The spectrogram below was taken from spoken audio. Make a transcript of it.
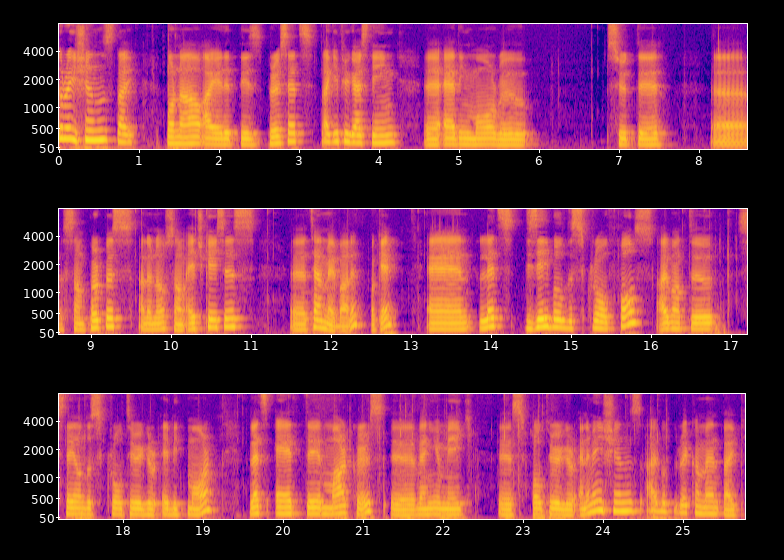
durations like for now i added these presets. Like if you guys think uh, adding more will suit the uh, some purpose i don't know some edge cases uh, tell me about it okay? And let's disable the scroll false. I want to stay on the scroll trigger a bit more. Let's add the markers uh, when you make uh, scroll trigger animations. I would recommend like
